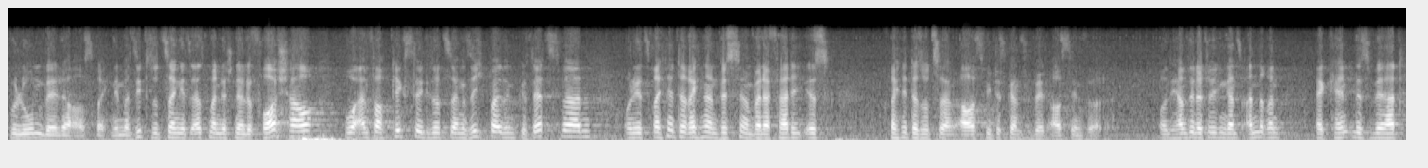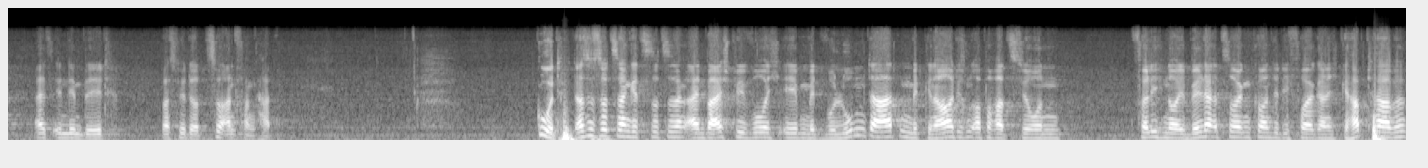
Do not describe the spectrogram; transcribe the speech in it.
Volumenbilder ausrechnen. Man sieht sozusagen jetzt erstmal eine schnelle Vorschau, wo einfach Pixel, die sozusagen sichtbar sind, gesetzt werden. Und jetzt rechnet der Rechner ein bisschen und wenn er fertig ist, rechnet er sozusagen aus, wie das ganze Bild aussehen würde. Und hier haben Sie natürlich einen ganz anderen Erkenntniswert als in dem Bild, was wir dort zu Anfang hatten. Gut, das ist sozusagen jetzt sozusagen ein Beispiel, wo ich eben mit Volumendaten, mit genau diesen Operationen völlig neue Bilder erzeugen konnte, die ich vorher gar nicht gehabt habe.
